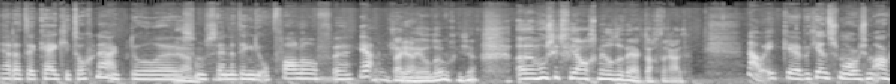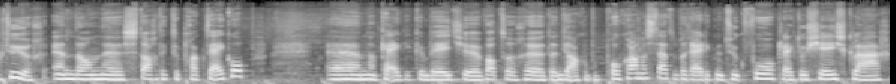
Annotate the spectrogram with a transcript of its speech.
Ja, dat eh, kijk je toch naar. Ik bedoel, eh, Ja. soms zijn er dingen die opvallen. Of, eh, ja. Het lijkt Ja. me heel logisch, ja. Hoe ziet voor jou een gemiddelde werkdag eruit? Nou, ik eh, begin s morgens om 8 uur en dan eh, start ik de praktijk op. Ehm, dan kijk ik een beetje wat er eh, de dag op het programma staat. Dat bereid ik natuurlijk voor. Ik leg dossiers klaar.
